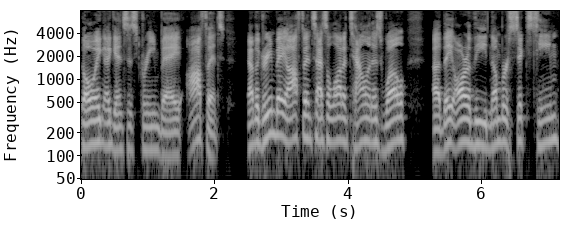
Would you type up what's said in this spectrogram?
going against this Green Bay offense. Now, the Green Bay offense has a lot of talent as well. Uh, they are the number six team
